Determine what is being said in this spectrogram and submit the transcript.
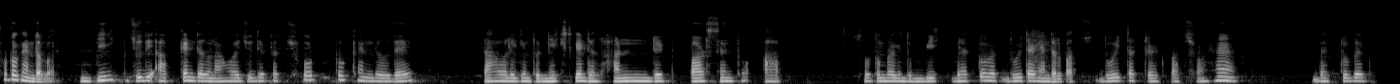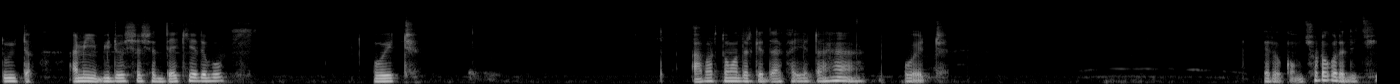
ছোট ক্যান্ডেল হয়। বিগ যদি আপ ক্যান্ডেল না হয়, যদি একটা ছোট্ট ক্যান্ডেল দেয়, তাহলে কিন্তু next candle hundred percent up so তোমরা কিন্তু বিগ ব্যাক টু ব্যাক দুইটা ক্যান্ডেল পাচ্ছ, দুইটা ট্রেড পাচ্ছ হ্যাঁ? ব্যাক টু ব্যাক দুইটা। আমি ভিডিও শেষে দেখিয়ে দেব। ওয়েট আবার তোমাদেরকে দেখাই এটা হ্যাঁ? ওয়েট এরকম, ছোট করে দিচ্ছি,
